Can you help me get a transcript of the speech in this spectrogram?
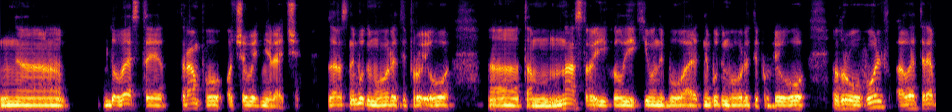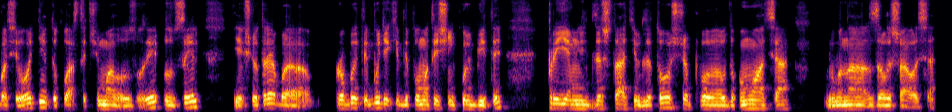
е, довести Трампу очевидні речі? Зараз не будемо говорити про його е, там настрої, коли які вони бувають. Не будемо говорити про його гру в гольф, але треба сьогодні докласти чимало зусиль, якщо треба робити будь-які дипломатичні кульбіти, приємні для штатів, для того, щоб е, допомога ця вона залишалася.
